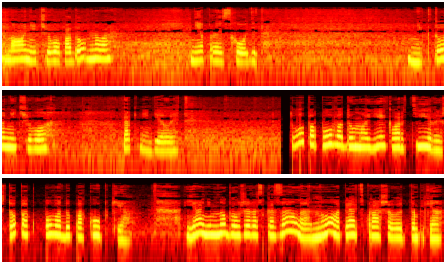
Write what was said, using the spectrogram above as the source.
Но ничего подобного не происходит. Никто ничего так не делает. Что по поводу моей квартиры, что по поводу покупки? Я немного уже рассказала, но опять спрашивают меня,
